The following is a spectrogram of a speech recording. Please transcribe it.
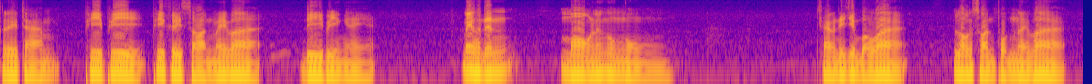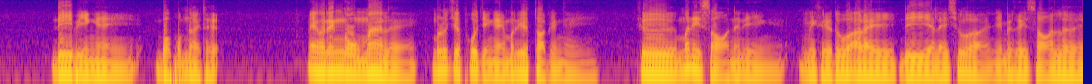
ก็เลยถาม พี่พี่พี่เคยสอนไหมว่าดีไปยังไงอะแม่คนนั้นมองแล้วงงๆชายคนนี้จึงบอกว่า ลองสอนผมหน่อยว่า ดีไปยังไง บอกผมหน่อยเถอะแม่คนนั้นงงมากเลยไม่รู้จะพูดยังไงไม่รู้จะตอบยังไง คือไม่ได้สอนนั่นเอง ไม่เคยรู้อะไรดีอะไรชั่ว ยังไม่เคยสอนเลย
